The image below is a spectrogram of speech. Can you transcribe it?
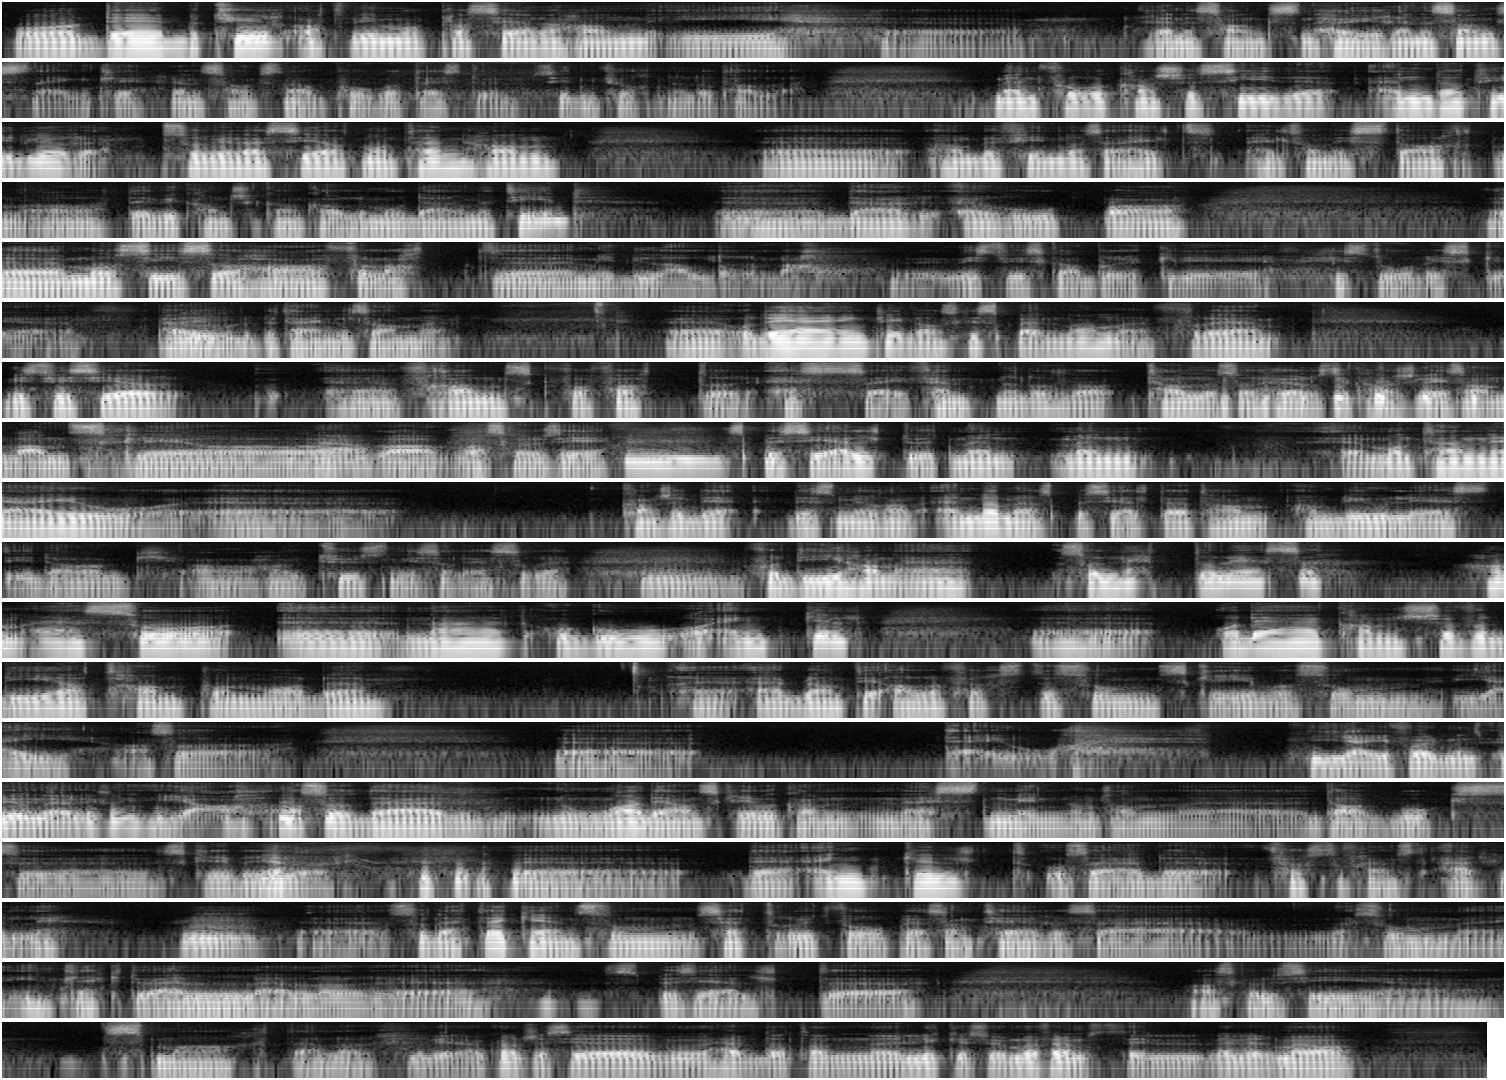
og det betyr at vi må plassere han i uh, renessansen, høyrenessansen egentlig. Renessansen har pågått en stund, siden 1400-tallet. Men for å kanskje si det enda tydeligere, så vil jeg si at Montaigne, han Eh, han befinner seg helt, helt sånn i starten av det vi kanskje kan kalle moderne tid. Eh, der Europa eh, må sies å ha forlatt eh, middelalderen, da. Hvis vi skal bruke de historiske periodebetegnelsene. Eh, og det er egentlig ganske spennende, for det, hvis vi sier eh, fransk forfatter, essay, 1500-tallet, så høres det kanskje litt sånn vanskelig og Ja. hva, hva skal du si, spesielt ut. Men, men eh, Montaigne er jo eh, Kanskje det, det som gjør han enda mer spesielt, er at han, han blir jo lest i dag av har tusenvis av lesere. Fordi han er så lett å lese. Han er så eh, nær og god og enkel. Eh, og det er kanskje fordi at han på en måte eh, er blant de aller første som skriver som jeg. Altså eh, Det er jo Jeg-formens pioner, liksom. Ja, altså det er noe av det han skriver kan nesten minne om sånn eh, dagboksskriverier. eh, det er enkelt, og så er det først og fremst ærlig. Mm. så dette er ikke en som setter ut for å presentere seg som eh, intellektuell eller eh, spesielt eh, Hva skal du si eh, smart, eller Det vil jeg kanskje si, hevde at han lykkes jo med, eller med å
